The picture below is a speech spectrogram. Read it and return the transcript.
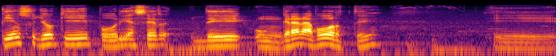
pienso yo que podría ser de un gran aporte eh,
